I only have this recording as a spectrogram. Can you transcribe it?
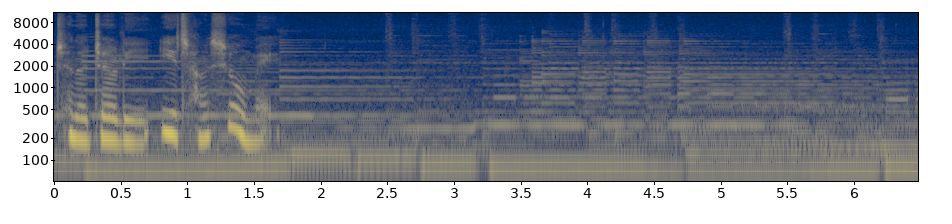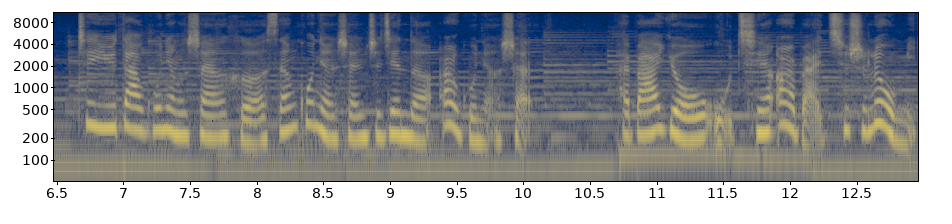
衬得这里异常秀美。介于大姑娘山和三姑娘山之间的二姑娘山，海拔有五千二百七十六米。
